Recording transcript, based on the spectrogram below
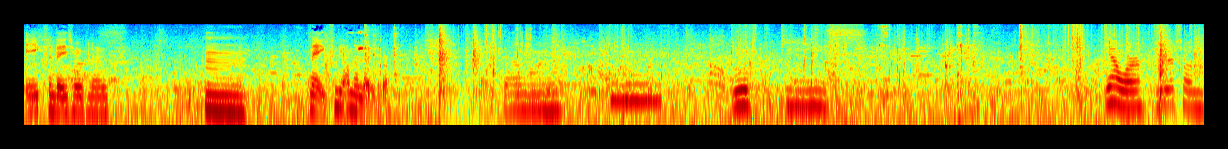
you. Ik vind deze ook leuk. Hmm. Nee, ik vind die andere leuker. Cookies. Ja hoor, hier zo'n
